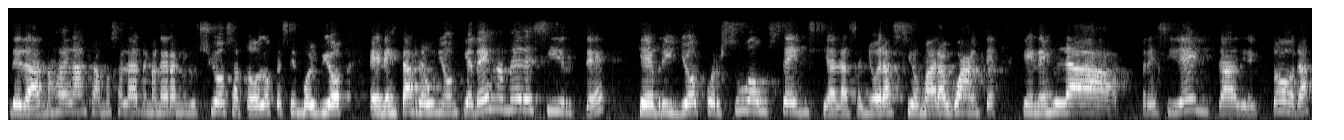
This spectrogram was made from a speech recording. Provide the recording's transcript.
de edad. Más adelante vamos a hablar de manera minuciosa todo lo que se envolvió en esta reunión, que déjame decirte que brilló por su ausencia la señora Xiomara Guante, quien es la presidenta, directora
